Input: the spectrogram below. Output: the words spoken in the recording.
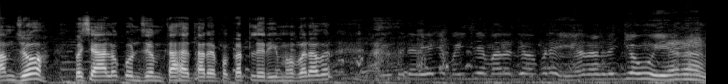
આમ જો. પછી આ લોકોને જેમ તારે તારે કટલેરીમાં બરાબર? પૈસે મારા દેવા પડે હેરાન થઈ ગયો હું હેરાન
